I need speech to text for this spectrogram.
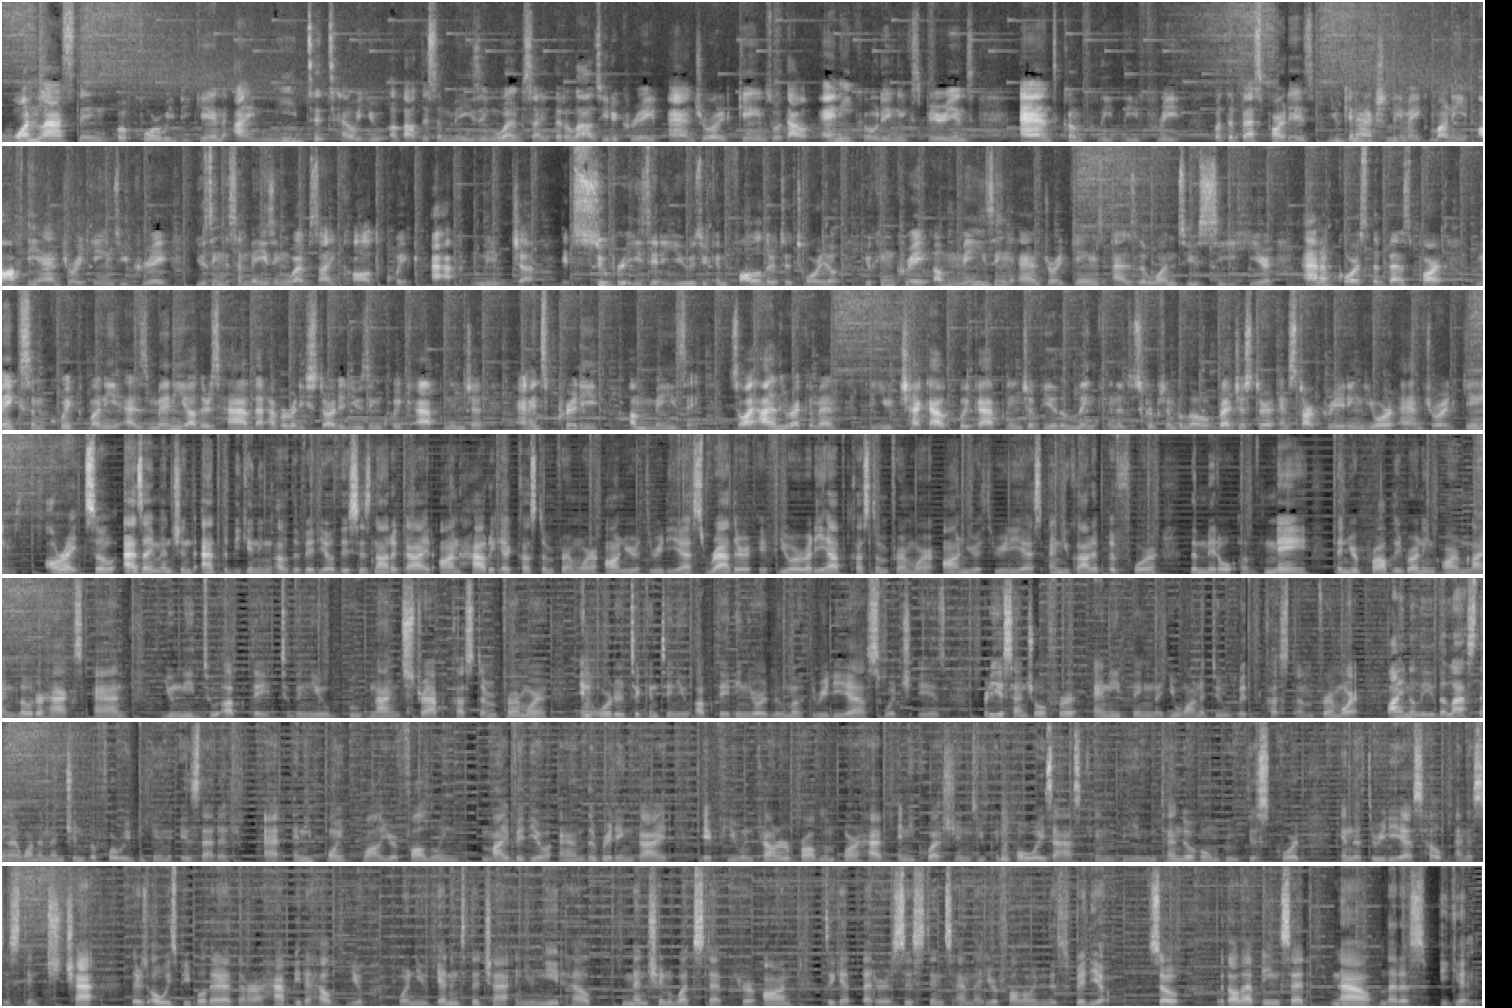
One last thing before we begin, I need to tell you about this amazing website that allows you to create Android games without any coding experience and completely free. But the best part is you can actually make money off the Android games you create using this amazing website called Quick App Ninja. It's super easy to use, you can follow their tutorial, you can create amazing Android games as the ones you see here, and of course the best part, make some quick money as many others have that have already started using Quick App Ninja, and it's pretty amazing. So I highly recommend you check out Quick App Ninja via the link in the description below, register and start creating your Android games. Alright, so as I mentioned at the beginning of the video, this is not a guide on how to get custom firmware on your 3DS. Rather, if you already have custom firmware on your 3DS and you got it before the middle of May, then you're probably running ARM9 loader hax and you need to update to the new Boot 9 strap custom firmware in order to continue updating your Luma 3DS, which is pretty essential for anything that you want to do with custom firmware. Finally, the last thing I want to mention before we begin is that if at any point while you're following my video and the written guide, if you encounter a problem or have any questions, you can always ask in the Nintendo Homebrew Discord in the 3DS Help and Assistance chat. There's always people there that are happy to help you. When you get into the chat and you need help, mention what step you're on to get better assistance and that you're following this video. So with all that being said, now let us begin.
